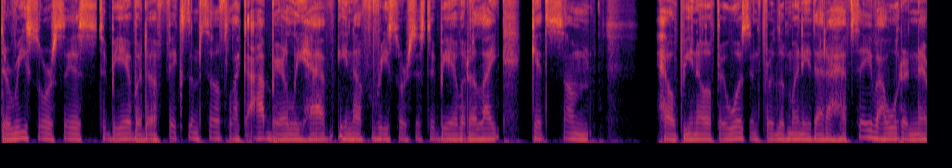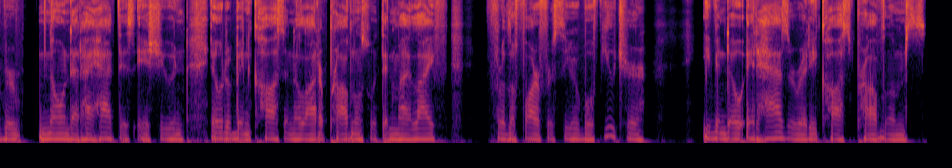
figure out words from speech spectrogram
the resources to be able to fix themselves. Like i barely have enough resources to be able to like get some help. You know if it wasn't for the money that i have saved i would have never known that i had this issue. And it would have been causing a lot of problems within my life for the far foreseeable future even though it has already caused problems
